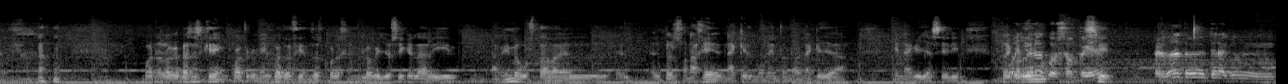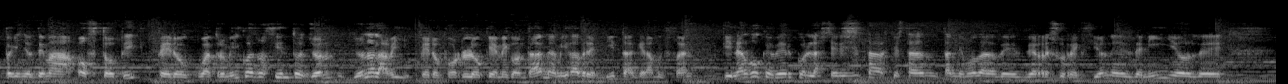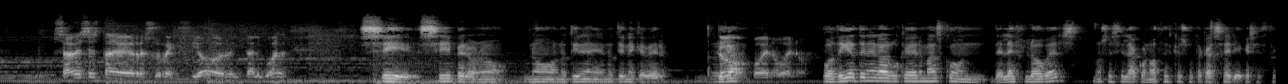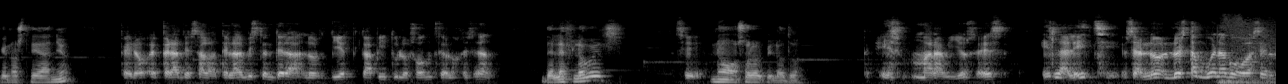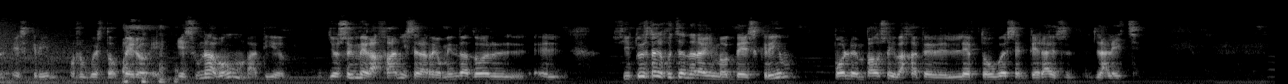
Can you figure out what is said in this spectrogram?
Bueno, lo que pasa es que en 4400, por ejemplo, que yo sí que la vi, a mí me gustaba el, el- el personaje en aquel momento, ¿no? En aquella, en aquella serie. Oye, Recordemos- una cosa, pequeño, Sí, perdona, te voy a meter aquí un pequeño tema off topic, pero 4400 yo, yo no la vi, pero por lo que me contaba mi amiga Brendita, que era muy fan, ¿tiene algo que ver con las series estas que están tan de moda de, de resurrecciones de niños, de... ¿Sabes esta de resurrección y tal igual? Sí, sí, pero no, no, no tiene, no tiene que ver. Diga- No, bueno, bueno. podría tener algo que ver más con The Left Lovers, no sé si la conoces, que es otra serie que se estrenó este año. Pero espérate, Salva, ¿te la has visto entera? Los 10 capítulos, 11 o los que sean. ¿The Left Lovers? Sí, No, solo el piloto. es maravillosa, es, es la leche. O sea, no, no es tan buena como va a ser Scream, por supuesto, pero es una bomba, tío. Yo soy mega fan y se la recomiendo a todo el... el- Si tú estás escuchando ahora mismo de Scream, ponlo en pausa y bájate de Leftovers entera, es la leche.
